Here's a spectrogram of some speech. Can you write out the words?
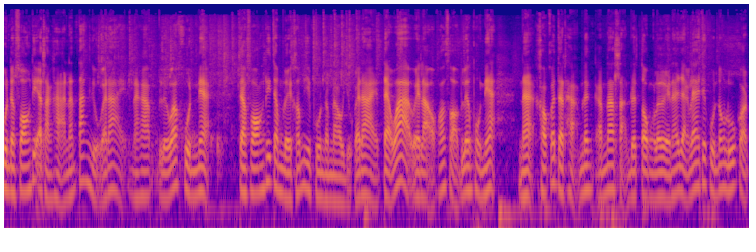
คุณจะฟ้องที่อสังหานั้นตั้งอยู่ก็ได้นะครับ หรือว่าคุณเนี่ยจะฟ้องที่จำเลยเขามีภูมิลำเนาอยู่ก็ได้ แต่ว่าเวลาออกข้อสอบเรื่องพวกเนี้ยนะเขาก็จะถามเรื่องอำนาจศาลโดยตรงเลยนะอย่างแรกที่คุณต้องรู้ก่อน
